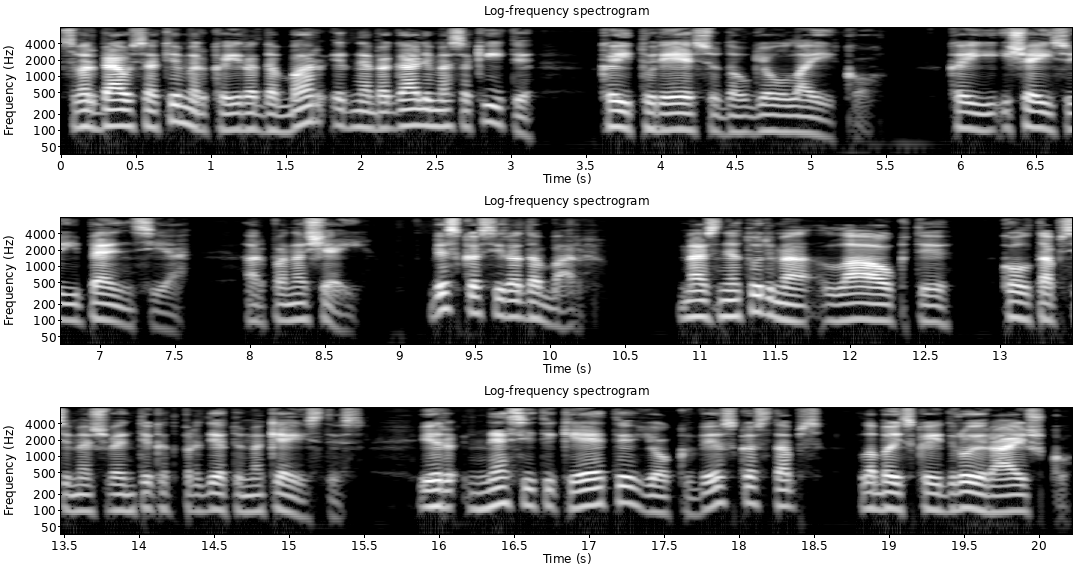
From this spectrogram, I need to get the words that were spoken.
Svarbiausia akimirka yra dabar ir nebegalime sakyti, kai turėsiu daugiau laiko, kai išeisiu į pensiją ar panašiai. Viskas yra dabar. Mes neturime laukti, kol tapsime šventi, kad pradėtume keistis. Ir nesitikėti, jog viskas taps labai skaidru ir aišku,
